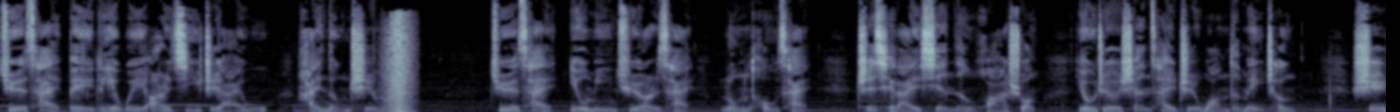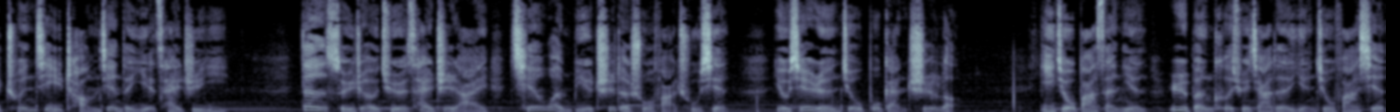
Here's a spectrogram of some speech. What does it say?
蕨菜被列为二级致癌物，还能吃吗？蕨菜又名蕨儿菜、龙头菜，吃起来鲜嫩滑爽，有着“山菜之王”的美称，是春季常见的野菜之一。但随着蕨菜致癌，千万别吃的说法出现，有些人就不敢吃了。一九八三年，日本科学家的研究发现，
